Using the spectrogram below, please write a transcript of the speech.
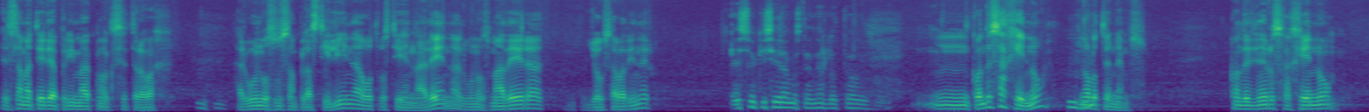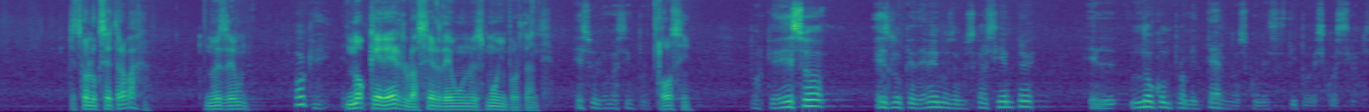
es la materia prima con la que se trabaja. Algunos usan plastilina, otros tienen arena, algunos madera. Yo usaba dinero. Eso quisiéramos tenerlo todos. ¿no? Mm, Cuando es ajeno, no lo tenemos. Cuando el dinero es ajeno, es con lo que se trabaja, no es de uno. Ok, No quererlo hacer de uno es muy importante. eso es lo más importante. Oh, sí. Porque eso es lo que debemos de buscar siempre, el no comprometernos con ese tipo de cuestiones.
